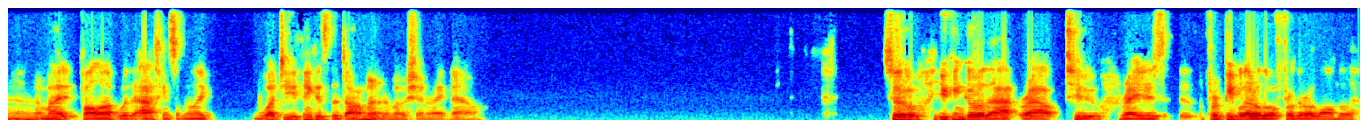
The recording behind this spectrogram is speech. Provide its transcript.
I might follow up with asking something like, what do you think is the dominant emotion right now? So you can go that route too, right? Is for people that are a little further along the,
